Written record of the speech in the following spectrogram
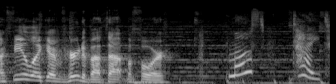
I feel like I've heard about that before. Most tight.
